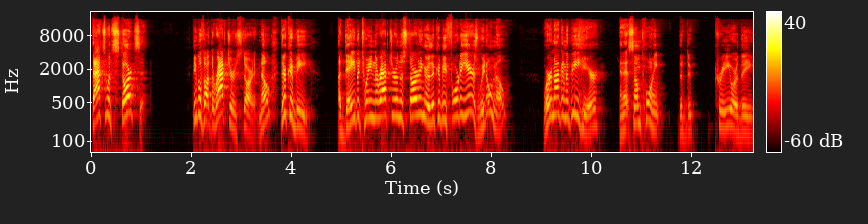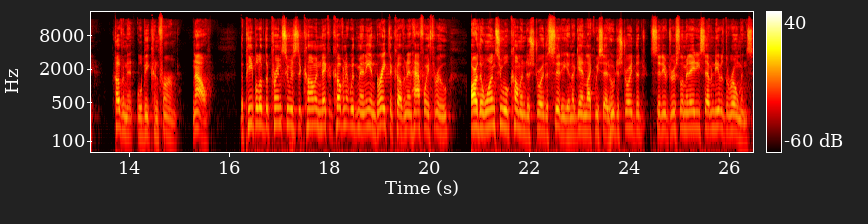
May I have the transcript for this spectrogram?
That's what starts it. People thought the rapture started. No, there could be a day between the rapture and the starting, or there could be 40 years. We don't know. We're not going to be here, and at some point, the decree or the covenant will be confirmed. Now, the people of the prince who is to come and make a covenant with many and break the covenant halfway through are the ones who will come and destroy the city. And again, like we said, who destroyed the city of Jerusalem in AD 70? It was the Romans.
